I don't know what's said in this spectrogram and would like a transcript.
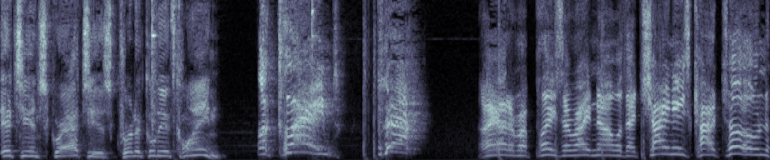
Itchy and Scratchy is critically acclaimed. Acclaimed! I ought to replace it right now with a Chinese cartoon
